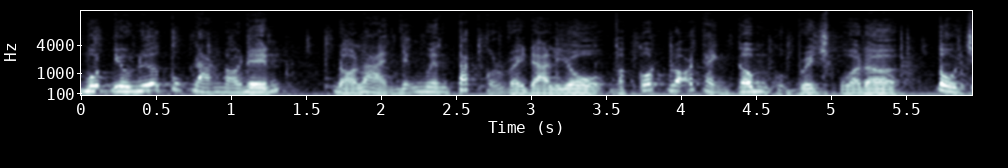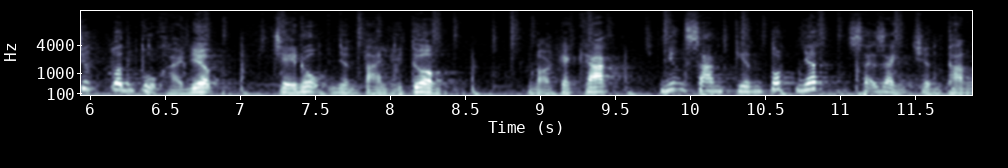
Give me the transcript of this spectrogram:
một điều nữa cũng đáng nói đến đó là những nguyên tắc của Ray Dalio và cốt lõi thành công của Bridgewater, tổ chức tuân thủ khái niệm, chế độ nhân tài lý tưởng. Nói cách khác, những sáng kiến tốt nhất sẽ giành chiến thắng,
